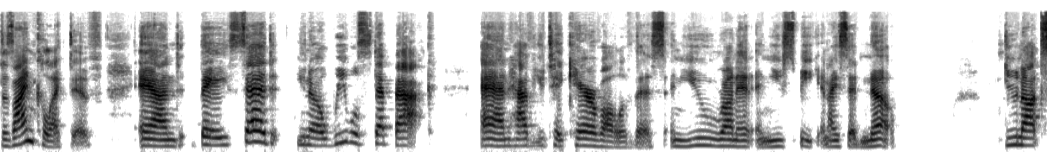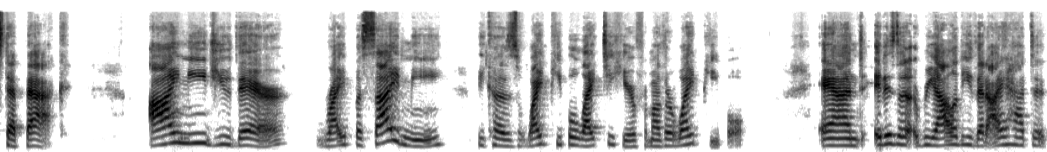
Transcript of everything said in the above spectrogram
design collective, and they said, you know, we will step back and have you take care of all of this, and you run it and you speak. And I said, no, do not step back. I need you there right beside me because white people like to hear from other white people and it is a reality that i had to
